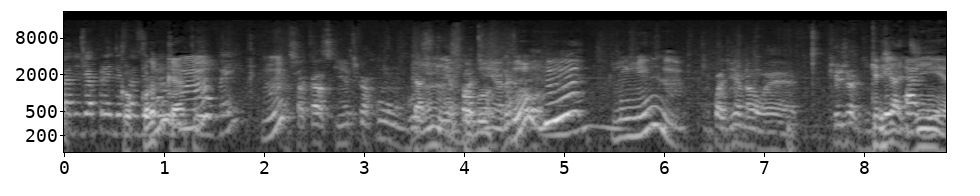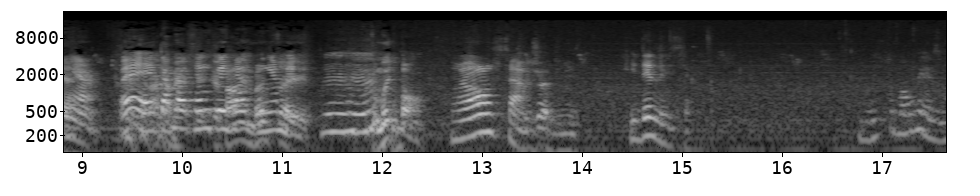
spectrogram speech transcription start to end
vontade de aprender a fazer crocante. bolo, bem? Essa casquinha fica com gosto Casquinha, de por empadinha, né? Menino. Empadinha não, é queijadinha. Queijadinha. É, tá parecendo queijadinha mesmo. Ficou muito bom. Nossa, Queijadinha. que delícia. Muito bom mesmo.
